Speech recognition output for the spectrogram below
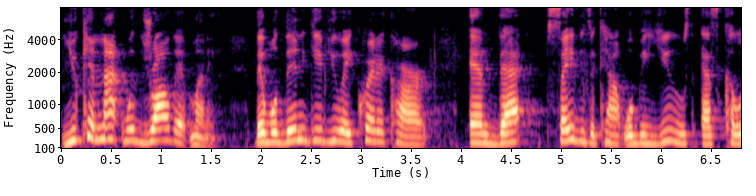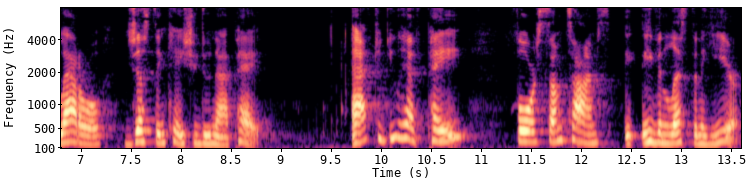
You cannot withdraw that money. They will then give you a credit card, and that savings account will be used as collateral just in case you do not pay. After you have paid for sometimes even less than a year,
